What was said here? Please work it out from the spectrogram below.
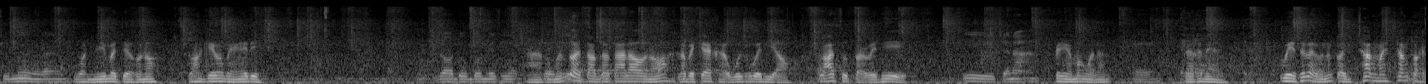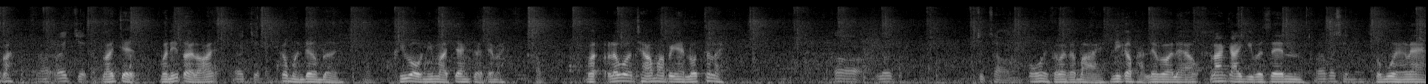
ทีมือเหมือนกันครับวันนี้มาเจอเขาเนาะวางเกมวางแผนให้ดีรอดูบนเวทีครับอ่าเหมือนต่อยตามสไตล์เราอะเนาะเราไปแก้ไขอาวุ้ยเขาเวทีเอาล่าสุดต่อยเวทีที่ชนะเป็นไงบ้างวันนั้นแพ้ได้คะแนน เวทเท่าไหร่วันนั้นต่อยช่างไหมช่างต่อยปะร้อยเจ็ดร้อยเจ็ดวันนี้ต่อยร้อยร้อยเจ็ดก็เหมือนเดิมเลยคิดว่าวันนี้มาแจ้งเกิดได้ไหมครับวันแล้ววันเช้ามาเป็นไงลดเท่าไหร่ก็ลดจุดสองโอ้ยสบายสบายๆนี่ก็ผ่านเรียบร้อยแล้ว ร่างกายกี่เปอร์เซ็นต์ร้อยเปอร์เซ็นต์สมบูรณ์แข็งแรง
